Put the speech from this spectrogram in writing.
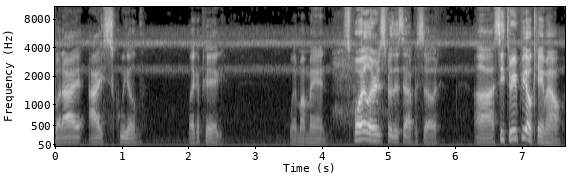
but I I squealed like a pig when my man spoilers for this episode. Uh, C3PO came out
